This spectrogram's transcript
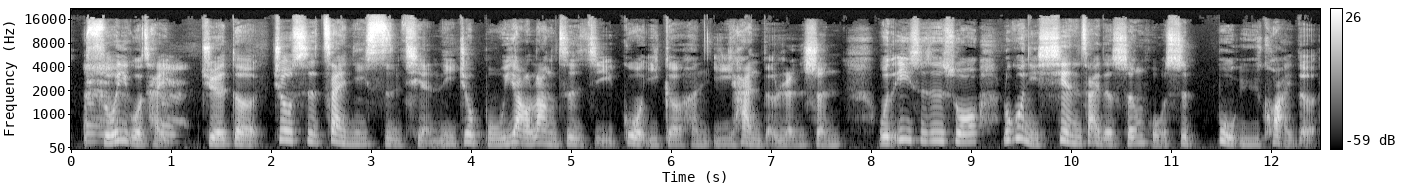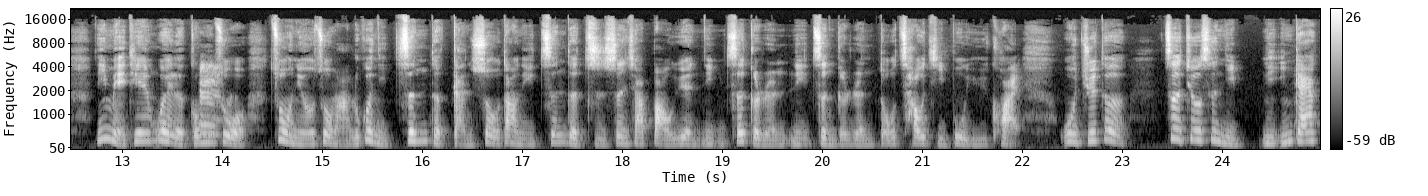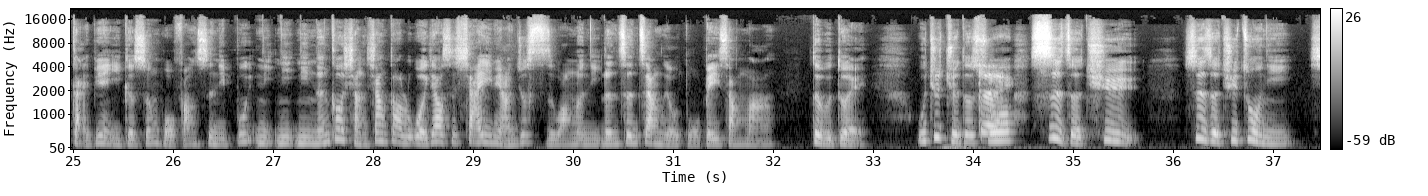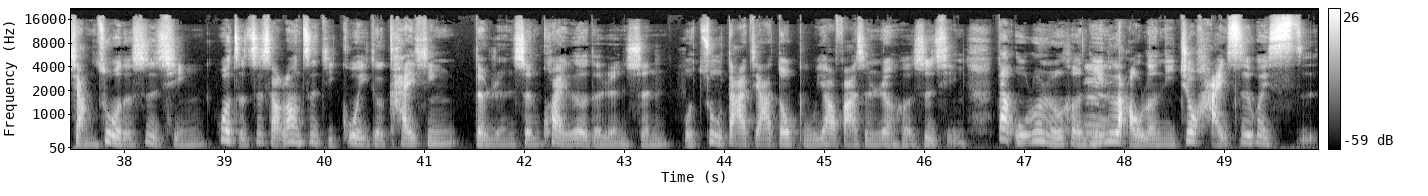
嗯、所以我才觉得，就是在你死前，你就不要让自己过一个很遗憾的人生。我的意思是说，如果你现在的生活是不愉快的，你每天为了工作做牛做马。如果你真的感受到，你真的只剩下抱怨，你这个人，你整个人都超级不愉快。我觉得这就是你，你应该要改变一个生活方式。你不，你你你能够想象到，如果要是下一秒你就死亡了，你人生这样有多悲伤吗？对不对？我就觉得说，试着去。试着去做你想做的事情，或者至少让自己过一个开心的人生、快乐的人生。我祝大家都不要发生任何事情。但无论如何，你老了，你就还是会死，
